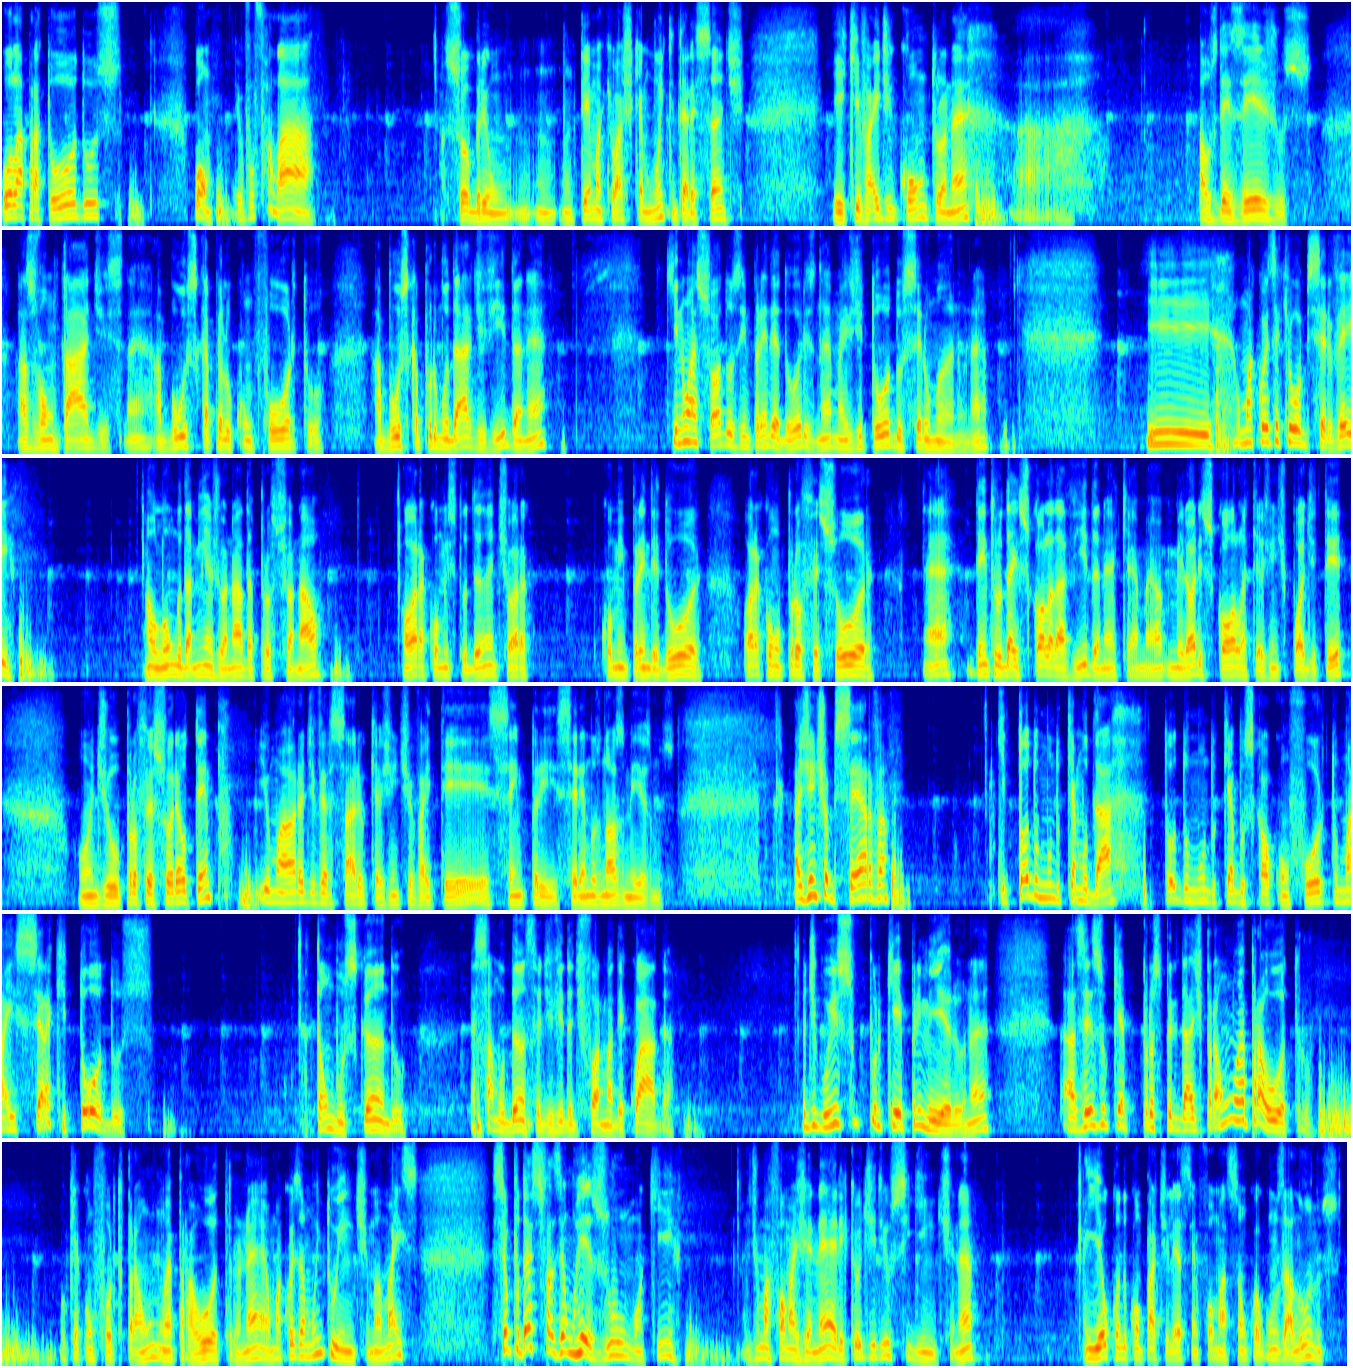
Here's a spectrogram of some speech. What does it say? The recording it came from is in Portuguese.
Olá para todos. Bom, eu vou falar sobre um, um, um, tema que eu acho que é muito interessante e que vai de encontro, né, a, aos desejos, às vontades, né, a busca pelo conforto, a busca por mudar de vida, né, que não é só dos empreendedores, né, mas de todo ser humano, né. E uma coisa que eu observei ao longo da minha jornada profissional, ora como estudante, ora como empreendedor, ora como professor, né, dentro da escola da vida, né, que é a maior, melhor escola que a gente pode ter, onde o professor é o tempo e o maior adversário que a gente vai ter sempre seremos nós mesmos. A gente observa que todo mundo quer mudar, todo mundo quer buscar o conforto, mas será que todos estão buscando essa mudança de vida de forma adequada? Eu digo isso porque, primeiro, né, às vezes o que é prosperidade para um não é para outro. O que é conforto para um não é para outro, né? É uma coisa muito íntima, mas se eu pudesse fazer um resumo aqui, de uma forma genérica, eu diria o seguinte, né? E eu, quando compartilhei essa informação com alguns alunos,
